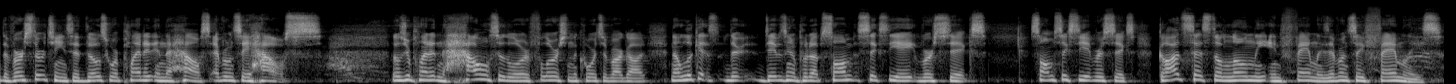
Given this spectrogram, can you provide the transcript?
The verse 13 said, Those who are planted in the house, everyone say house. house. Those who are planted in the house of the Lord flourish in the courts of our God. Now, look at, David's going to put up Psalm 68, verse 6. Psalm 68, verse 6. God sets the lonely in families. Everyone say families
